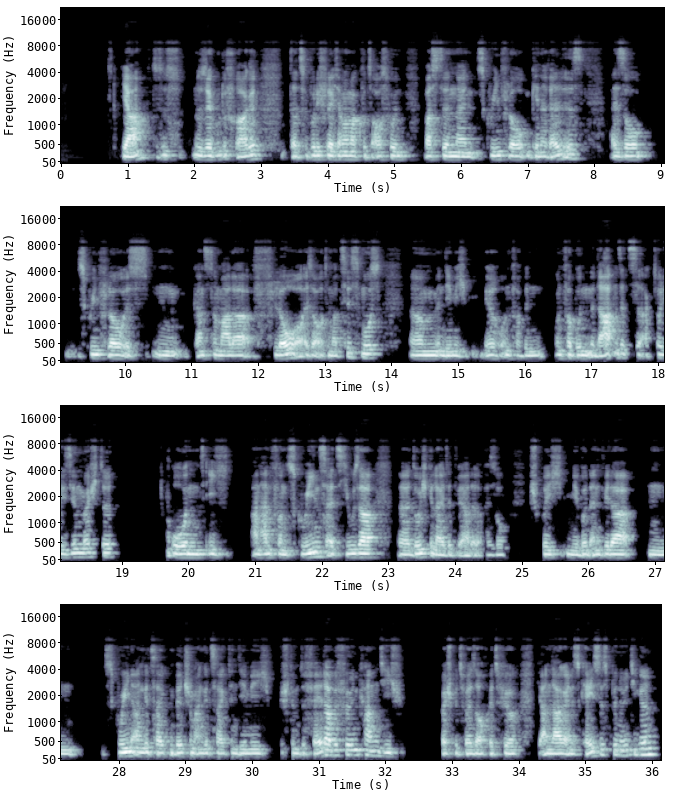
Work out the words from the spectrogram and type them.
Ja, das ist eine sehr gute Frage. Dazu würde ich vielleicht einmal mal kurz ausholen, was denn ein Screenflow generell ist. Also Screenflow ist ein ganz normaler Flow, also Automatismus, ähm, in dem ich mehrere unverbundene Datensätze aktualisieren möchte und ich anhand von Screens als User äh, durchgeleitet werde. Also sprich, mir wird entweder ein Screen angezeigt, ein Bildschirm angezeigt, in dem ich bestimmte Felder befüllen kann, die ich beispielsweise auch jetzt für die Anlage eines Cases benötige.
